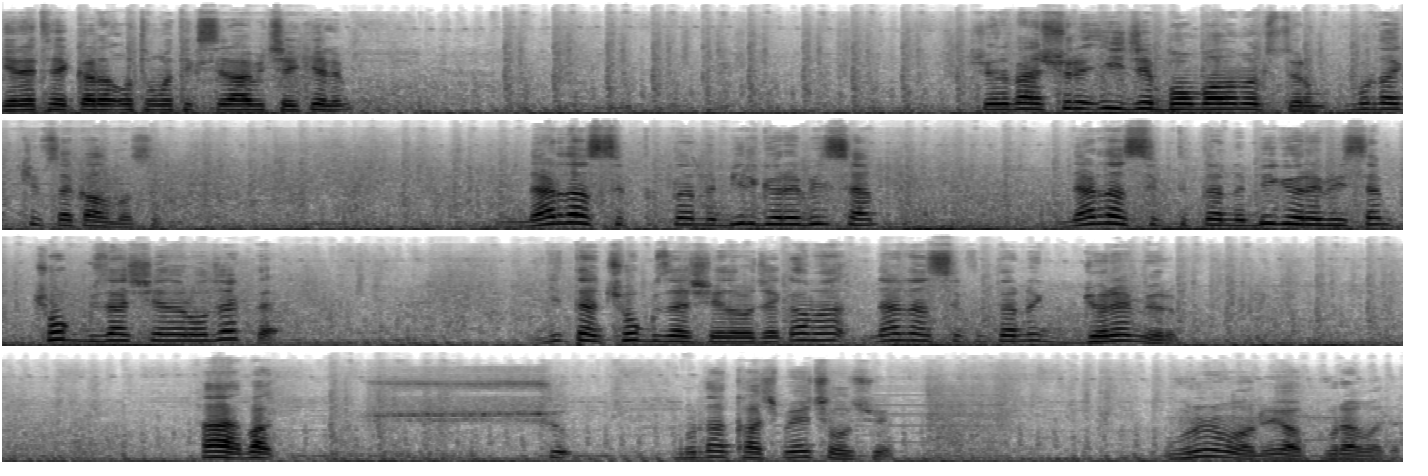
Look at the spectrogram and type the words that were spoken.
gene tekrardan otomatik silahı bir çekelim. Şöyle ben şuraya iyice bombalamak istiyorum. Burada kimse kalmasın. Nereden sıktıklarını bir görebilsem Nereden sıktıklarını bir görebilsem çok güzel şeyler olacak da Cidden çok güzel şeyler olacak ama nereden sıktıklarını göremiyorum. Ha bak şu buradan kaçmaya çalışıyor. Vurur mu onu? Yok vuramadı.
